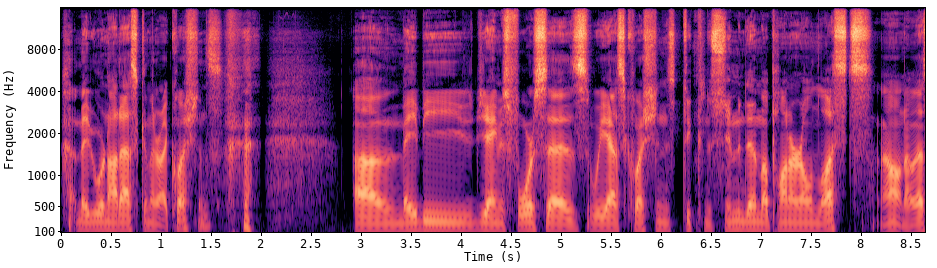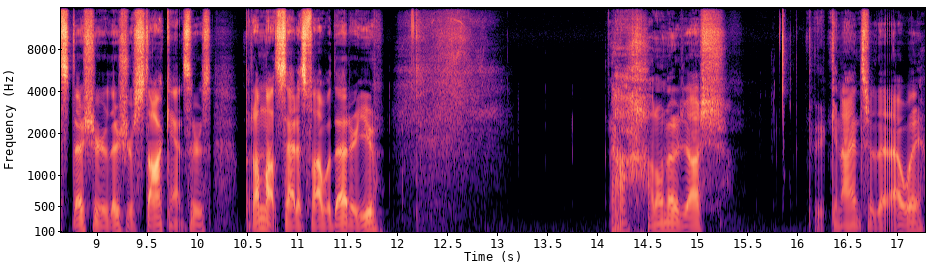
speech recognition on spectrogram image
Maybe we're not asking the right questions. uh, maybe James four says we ask questions to consume them upon our own lusts. I don't know. That's that's your there's your stock answers, but I'm not satisfied with that. Are you? Uh, I don't know, Josh. Can I answer that that way?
